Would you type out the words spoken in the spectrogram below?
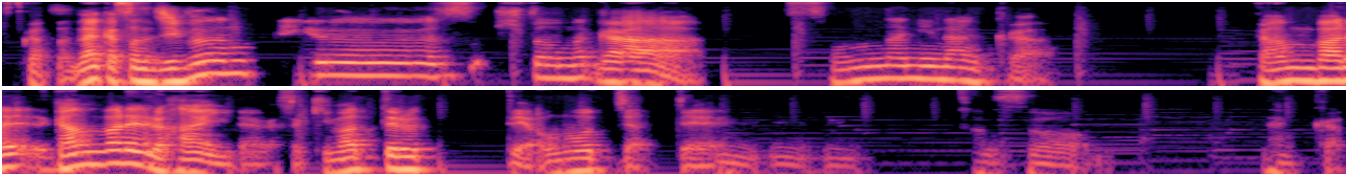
きつかった。なんかその自分っていう人が、そんなになんか、頑張れ、頑張れる範囲みたいなのがさ、決まってるって思っちゃって、うんうんうんそうそう。なんか、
